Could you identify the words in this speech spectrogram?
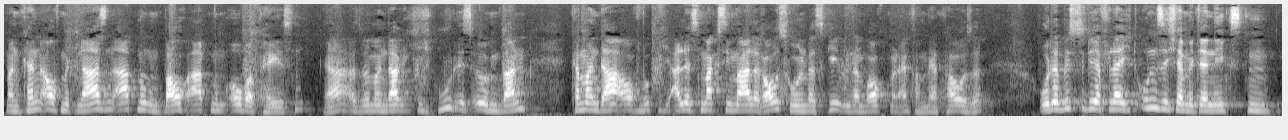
Man kann auch mit Nasenatmung und Bauchatmung overpacen. Ja? Also wenn man da richtig gut ist irgendwann, kann man da auch wirklich alles Maximale rausholen, was geht und dann braucht man einfach mehr Pause. Oder bist du dir vielleicht unsicher mit der nächsten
